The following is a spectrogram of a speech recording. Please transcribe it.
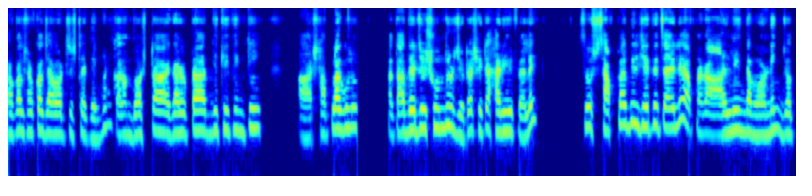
সকাল, সকাল যাওয়ার চেষ্টা করবেন। কারণ ১০টা-১১টার দিকে কিন্তু আ তাদের যে সৌন্দর্যটা সেটা হারিয়ে ফেলে। সো শাপলা বিল যেতে চাইলে আপনারা আর্লি ইন দ্য মর্নিং যত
